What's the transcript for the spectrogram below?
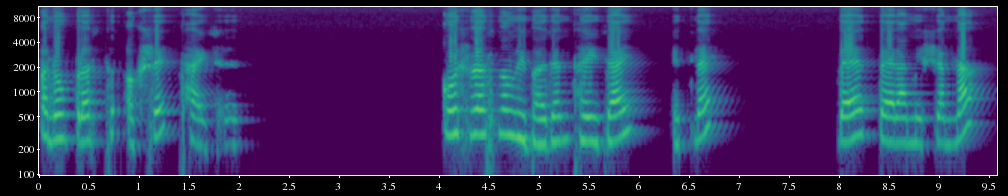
અનુપ્રસ્થ અક્ષે થાય છે. કોષરસનું વિભાજન થઈ જાય એટલે બે પેરામિશિયમના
